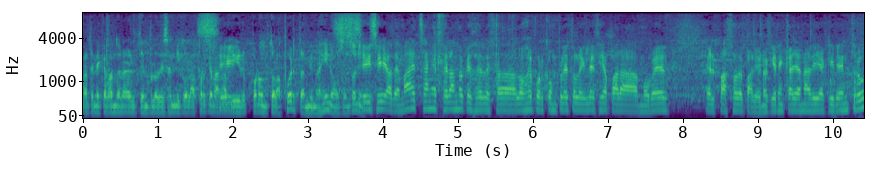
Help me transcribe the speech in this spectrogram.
va a tener que abandonar el templo de San Nicolás porque van a abrir pronto las puertas, me imagino, José Antonio. Sí, sí, además están esperando que se desaloje por completo la iglesia para mover el paso de palio. No quieren que haya nadie aquí dentro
